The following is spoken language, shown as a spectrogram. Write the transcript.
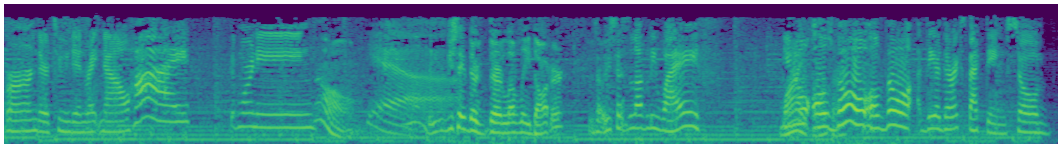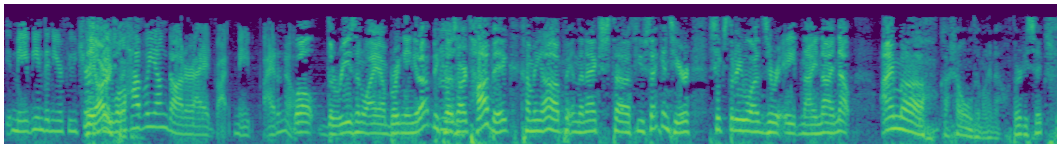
Bern. They're tuned in right now. Hi. Good morning. Oh. Yeah. Did you say their their lovely daughter? Is that what you said? His lovely wife. You Wife, know, although although they're they're expecting, so maybe in the near future They are will have a young daughter. I I- maybe I don't know. Well, the reason why I'm bringing it up because Mm. our topic coming up in the next uh, few seconds here six three one zero eight nine nine. Now, I'm uh, gosh, how old am I now? Thirty six.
